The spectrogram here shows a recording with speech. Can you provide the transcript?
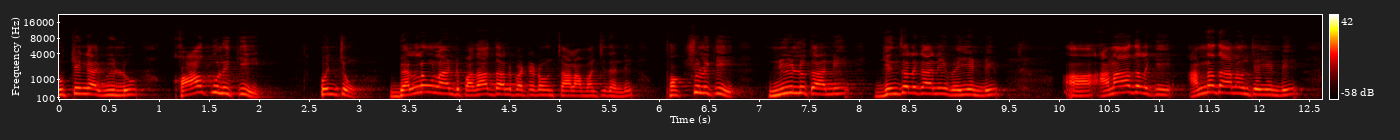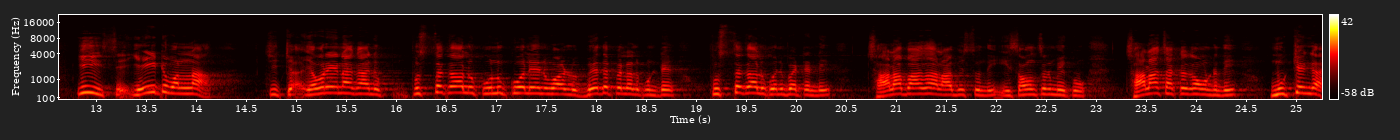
ముఖ్యంగా వీళ్ళు కాకులకి కొంచెం బెల్లం లాంటి పదార్థాలు పెట్టడం చాలా మంచిదండి. పక్షులకి నీళ్ళు కానీ గింజలు కానీ వేయండి. అనాథలకి అన్నదానం చేయండి. ఈ ఎయిట్ వల్ల ఎవరైనా కానీ పుస్తకాలు కొనుక్కోలేని వాళ్ళు పేద పిల్లలకు ఉంటే పుస్తకాలు కొనిపెట్టండి. చాలా బాగా లాభిస్తుంది. ఈ సంవత్సరం మీకు చాలా చక్కగా ఉంటుంది. ముఖ్యంగా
